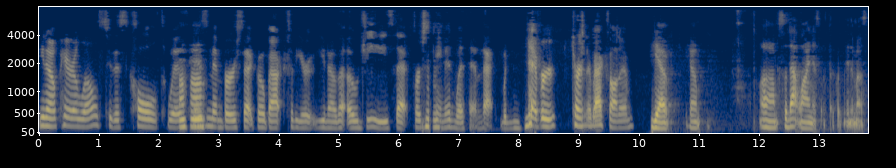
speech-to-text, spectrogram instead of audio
you know, parallels to this cult with Uh-huh. his members that go back to the, you know, the OGs that 1st Mhm. came in with him that would never turn their backs on him. Yep, yep. Um, so that line is what stuck with me the most.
